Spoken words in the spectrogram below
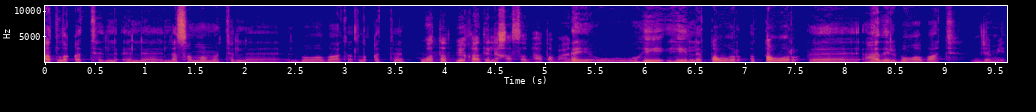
أطلقت اللي صممت البوابات أطلقتها. والتطبيقات اللي خاصة بها طبعا. اي وهي هي اللي تطور تطور آه هذه البوابات. جميل.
